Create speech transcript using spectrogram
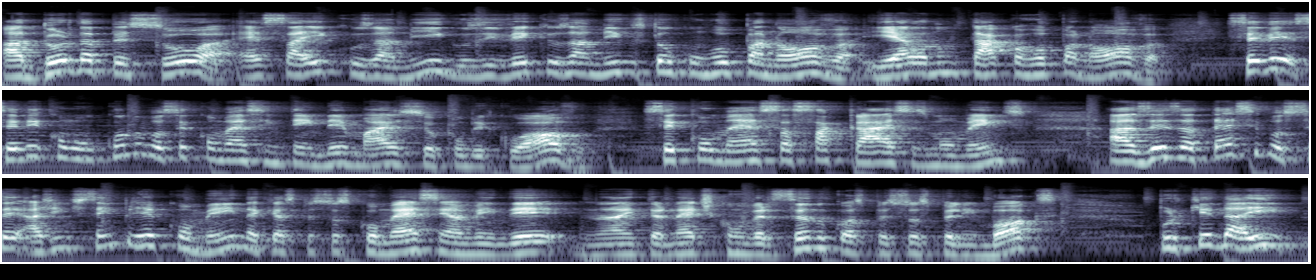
A dor da pessoa é sair com os amigos e ver que os amigos estão com roupa nova e ela não tá com a roupa nova. Você vê, você vê como quando você começa a entender mais o seu público-alvo, você começa a sacar esses momentos. Às vezes até se você, a gente sempre recomenda que as pessoas comecem a vender na internet conversando com as pessoas pelo inbox, Porque daí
